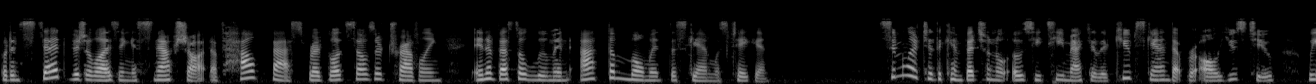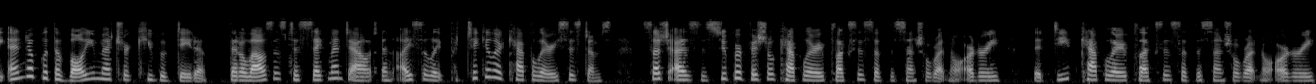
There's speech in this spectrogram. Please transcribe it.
but instead visualizing a snapshot of how fast red blood cells are traveling in a vessel lumen at the moment the scan was taken. Similar to the conventional OCT macular cube scan that we're all used to, we end up with a volumetric cube of data that allows us to segment out and isolate particular capillary systems, such as the superficial capillary plexus of the central retinal artery, the deep capillary plexus of the central retinal artery,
